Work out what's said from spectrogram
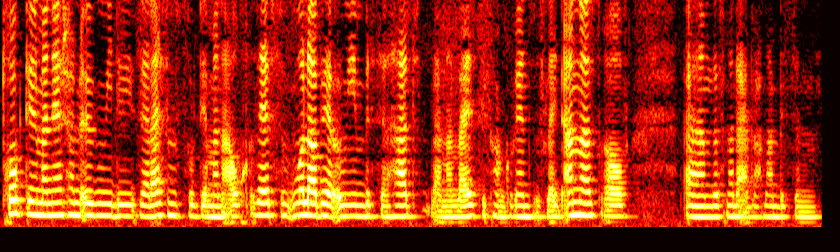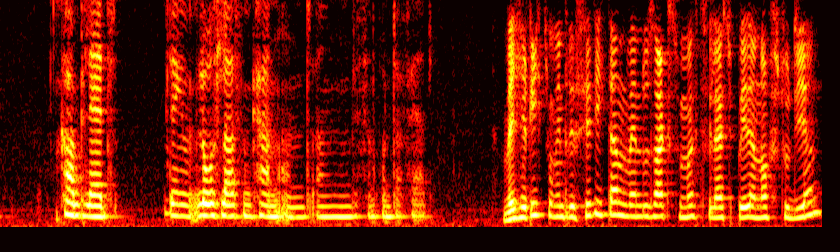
Druck, den man ja schon irgendwie, dieser Leistungsdruck, den man auch selbst im Urlaub ja irgendwie ein bisschen hat, weil man weiß, die Konkurrenz ist vielleicht anders drauf, ähm, dass man da einfach mal ein bisschen komplett den loslassen kann und ähm, ein bisschen runterfährt. Welche Richtung interessiert dich dann, wenn du sagst, du möchtest vielleicht später noch studieren?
